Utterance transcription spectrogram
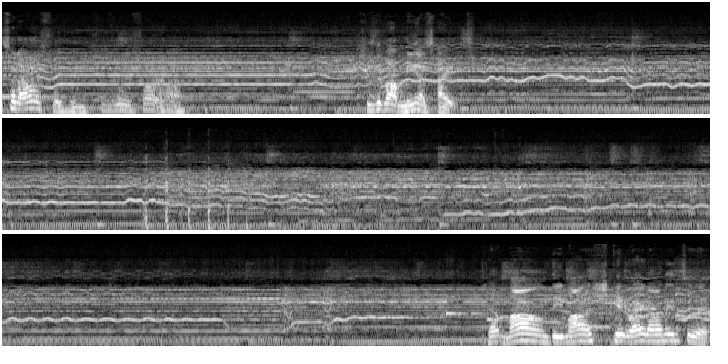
That's what I was thinking. She's really short, huh? She's about Mia's height. Come on, Dimash, get right on into it.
